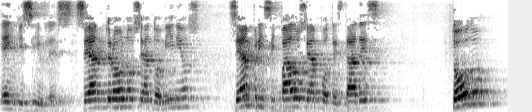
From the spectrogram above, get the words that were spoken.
e invisibles, sean tronos, sean dominios, sean principados, sean potestades, todo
